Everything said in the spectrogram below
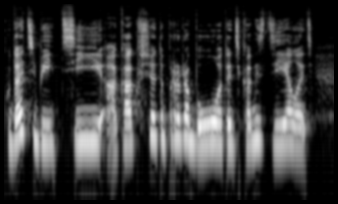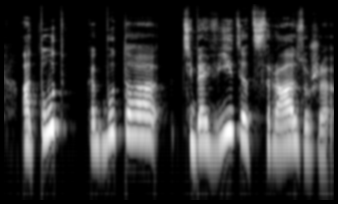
куда тебе идти, а как все это проработать, как сделать. А тут как будто тебя видят сразу же.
